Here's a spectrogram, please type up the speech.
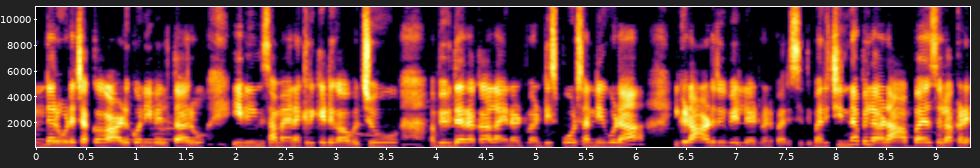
అందరూ కూడా చక్కగా ఆడుకొని వెళ్తారు. ఈవినింగ్ సమయాన క్రికెట్ కావచ్చు వివిధ రకాలైనటువంటి స్పోర్ట్స్ అన్నీ కూడా ఇక్కడ ఆడుతూ వెళ్ళేటువంటి పరిస్థితి. మరి చిన్న పిల్లాడు ఆ అబ్బాయి అసలు అక్కడ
